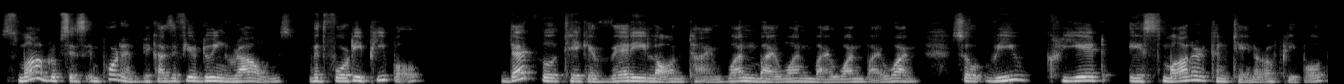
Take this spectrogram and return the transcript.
Small groups is important because if you're doing rounds with 40 people, that will take a very long time, one by one by one by one. So we create a smaller container of people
